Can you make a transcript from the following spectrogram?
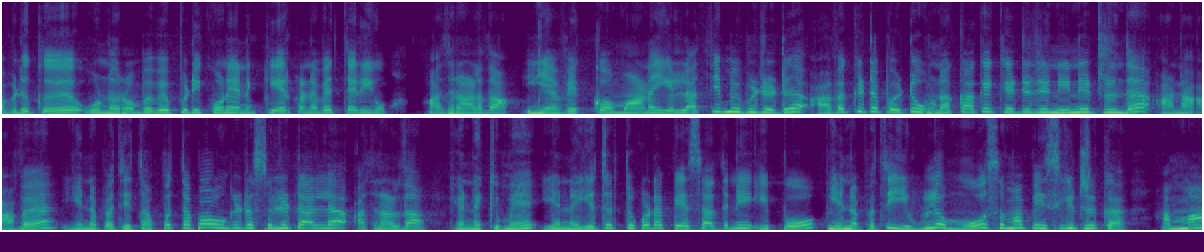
அவளுக்கு உன்னை ரொம்பவே பிடிக்கும்னு எனக்கு ஏற்கனவே தெரியும். அதனால தான் என் வெக்கமான எல்லாத்தையுமே விட்டுட்டு அவகிட்ட போயிட்டு உனக்காக கேட்டுட்டு நின்றுட்டு இருந்தேன். ஆனால் அவ என்னை பற்றி தப்பு தப்பா உன்கிட்ட சொல்லிட்டால அதனாலதான் என்னைக்குமே என்னை எதிர்த்து கூட பேசாத இப்போ என்னை பற்றி இவ்வளோ மோசமா பேசிக்கிட்டு இருக்க. அம்மா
